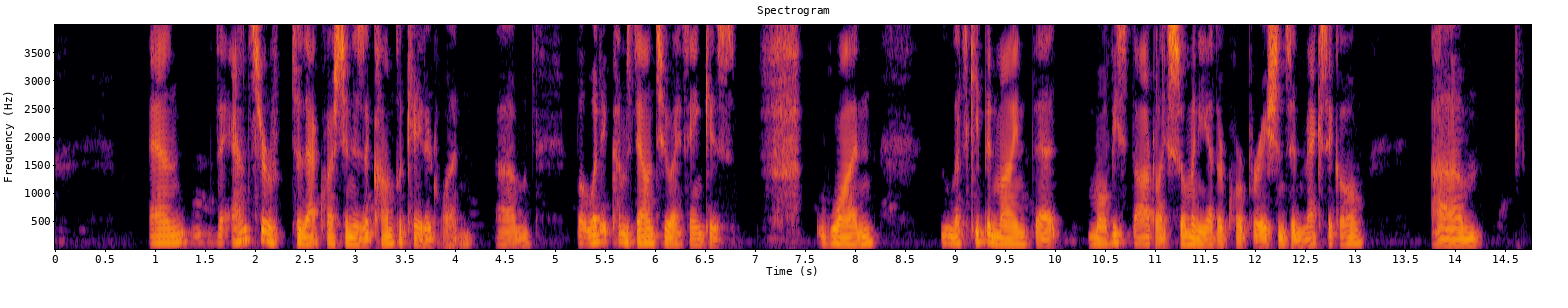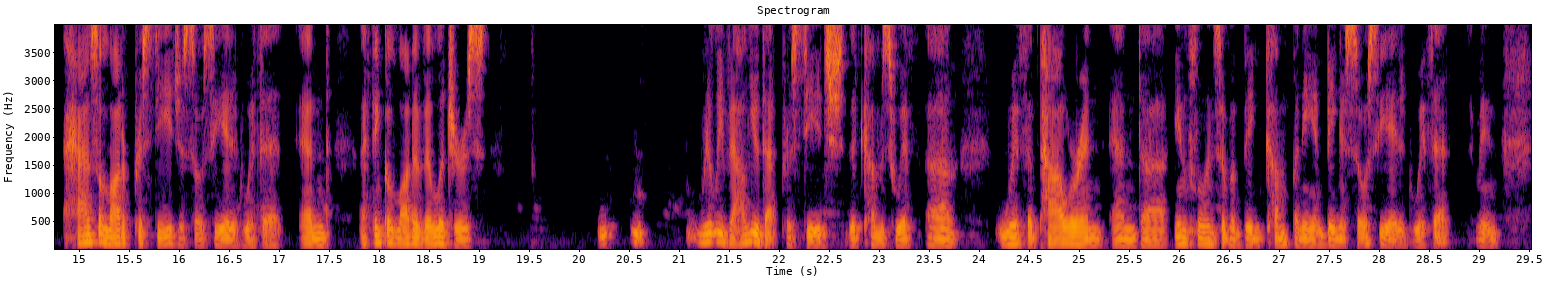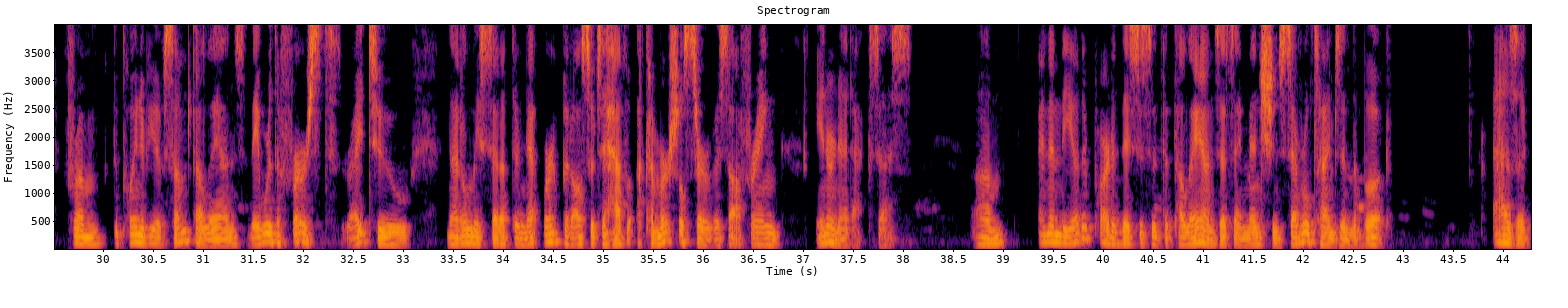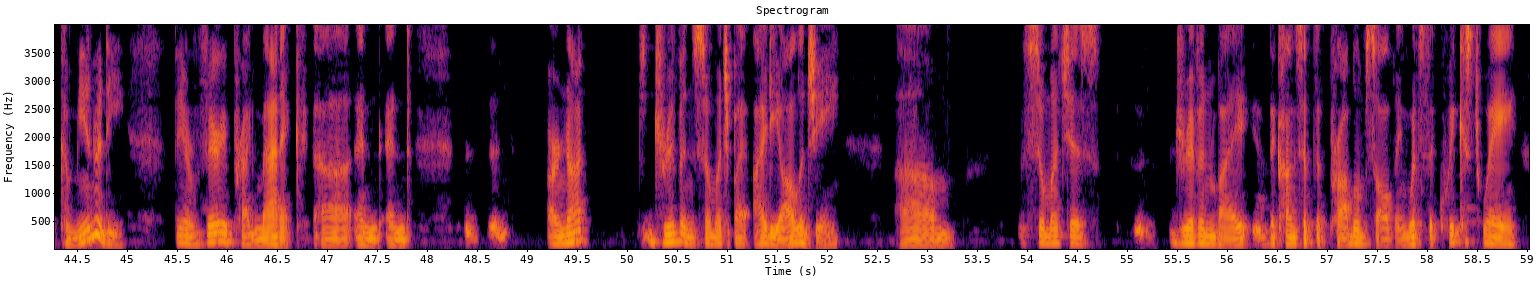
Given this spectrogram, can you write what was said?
And the answer to that question is a complicated one. Um, but what it comes down to, I think, is one, let's keep in mind that Movistar, like so many other corporations in Mexico, um, has a lot of prestige associated with it. And I think a lot of villagers really value that prestige that comes with uh, with the power and and uh, influence of a big company and being associated with it. I mean, from the point of view of some Taleans, they were the first, right, to not only set up their network but also to have a commercial service offering internet access. Um, and then the other part of this is that the Taleans, as I mentioned several times in the book, as a community, they are very pragmatic uh, and and uh, are not driven so much by ideology, um, so much as driven by the concept of problem solving. What's the quickest way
